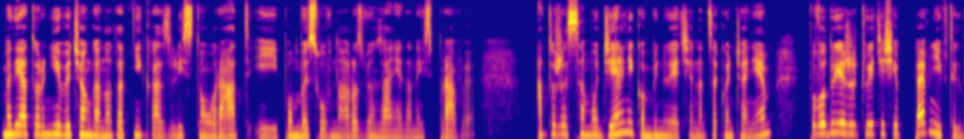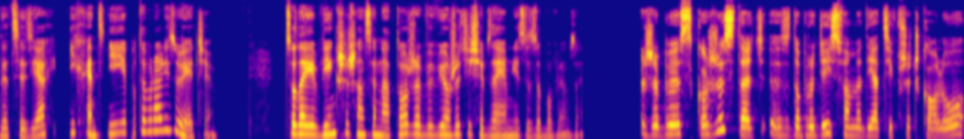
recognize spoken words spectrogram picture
Mediator nie wyciąga notatnika z listą rad i pomysłów na rozwiązanie danej sprawy. A to, że samodzielnie kombinujecie nad zakończeniem, powoduje, że czujecie się pewniej w tych decyzjach i chętniej je potem realizujecie. Co daje większe szanse na to, że wywiążecie się wzajemnie ze zobowiązań. Żeby skorzystać z dobrodziejstwa mediacji w przedszkolu,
